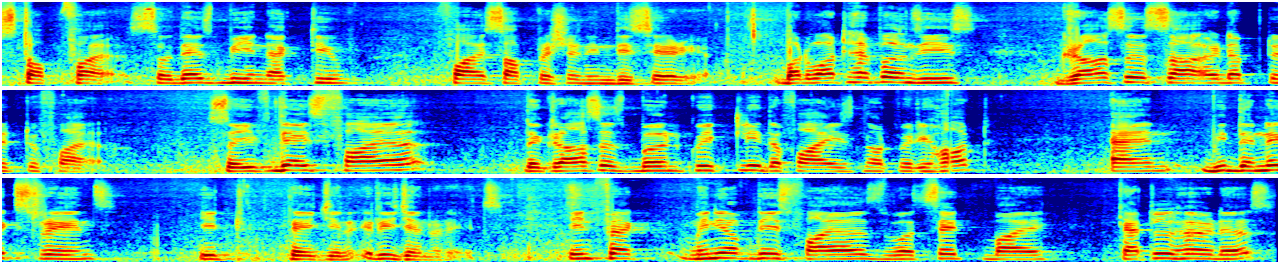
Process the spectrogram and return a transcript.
stop fire. So there's been active fire suppression in this area. But what happens is grasses are adapted to fire. So if there's fire, the grasses burn quickly, the fire is not very hot, and with the next rains, it regenerates. In fact, many of these fires were set by cattle herders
